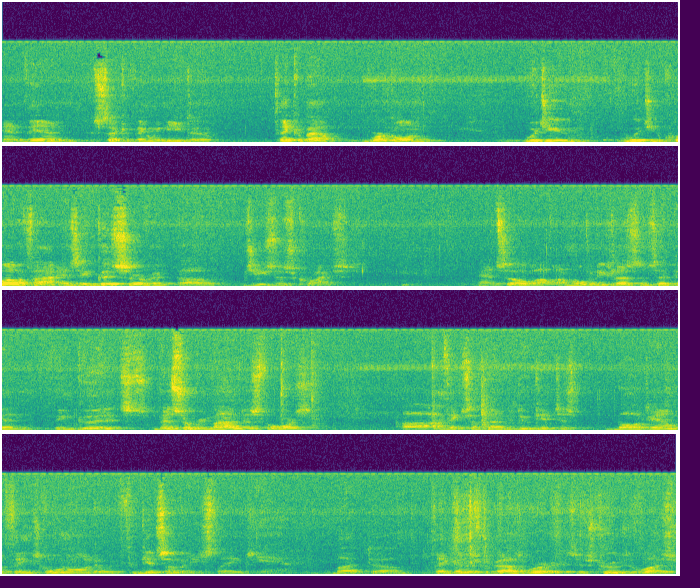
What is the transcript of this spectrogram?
And then, the second thing we need to think about, work on, would you, would you qualify as a good servant of Jesus Christ? And so I'm- hoping these lessons have been, been good. It's been some reminders for us. Uh, I think sometimes we do get just bogged down with things going on that we forget some of these things. Yeah. But um, thank goodness for God's word, it's as true as it was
